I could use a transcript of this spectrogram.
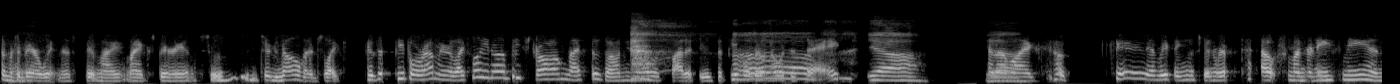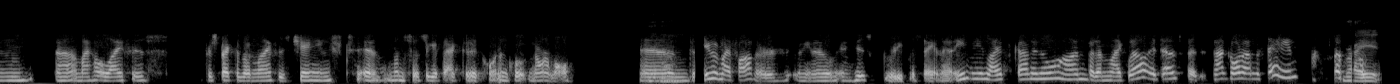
Someone to bear witness to my my experience, to to acknowledge, like, because people around me are like, well, you know, be strong, life goes on, you know, all those platitudes that people don't know what to say. Yeah. And yeah. I'm like, okay, everything's been ripped out from underneath me, and uh, my whole life is perspective on life has changed, and I'm supposed to get back to quote unquote normal. And yeah. even my father, you know, in his grief was saying that, Amy, life's got to go on. But I'm like, well, it does, but it's not going on the same. Right.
